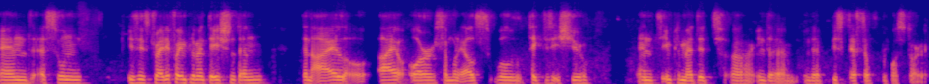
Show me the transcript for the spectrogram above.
And as soon as it's ready for implementation, then then I'll I or someone else will take this issue and implement it uh, in the in the Bisq desktop repository.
